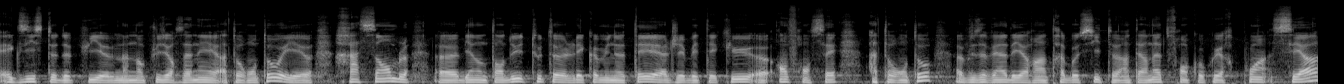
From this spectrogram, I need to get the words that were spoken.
existe depuis euh, maintenant plusieurs années à Toronto et rassemble bien entendu toutes les communautés LGBTQ en français à Toronto. vous avez d'ailleurs un très beau site internet francoqueer.ca.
